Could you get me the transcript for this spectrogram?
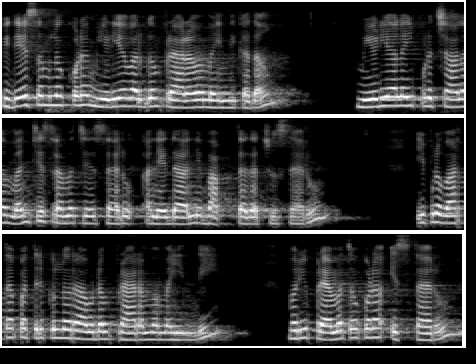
విదేశంలో కూడా మీడియా వర్గం ప్రారంభమైంది కదా! మీడియాలో ఇప్పుడు చాలా మంచి శ్రమ చేశారు అనే దాన్ని బాప్దాద చూశారు. ఇప్పుడు వార్తాపత్రికల్లో రావడం ప్రారంభమైంది. మరియు ప్రేమతో కూడా ఇస్తారు.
